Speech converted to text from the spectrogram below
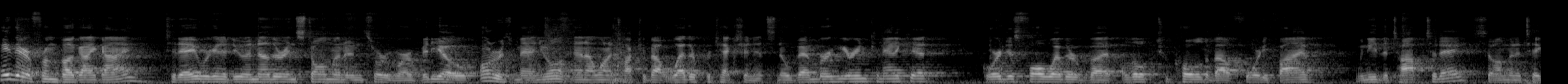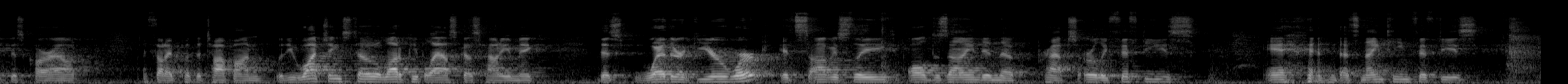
Hey there from Bug Eye Guy. Today we're going to do another installment in sort of our video owner's manual and I want to talk to you about weather protection. It's November here in Connecticut. Gorgeous fall weather but a little too cold, about 45. We need the top today so I'm going to take this car out. I thought I'd put the top on with you watching. So a lot of people ask us how do you make this weather gear work. It's obviously all designed in the perhaps early 50s and that's 1950s.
